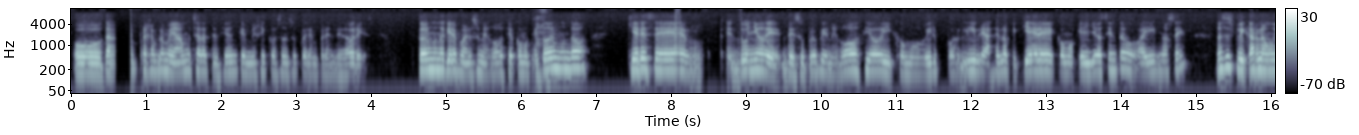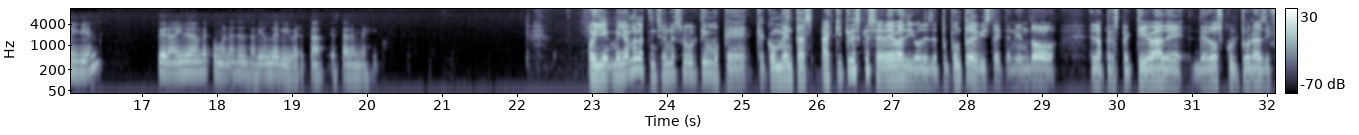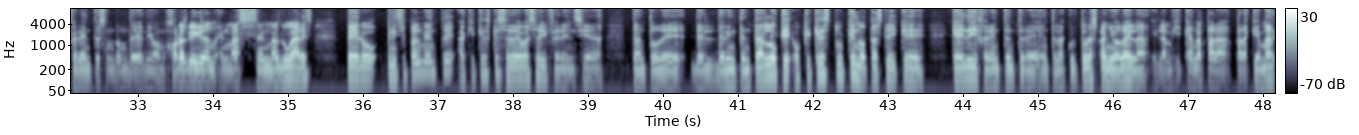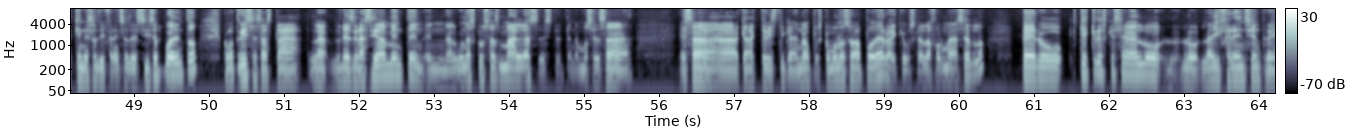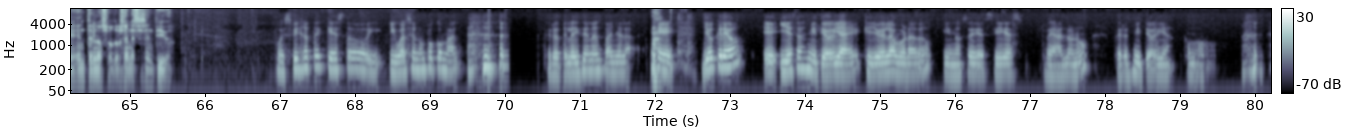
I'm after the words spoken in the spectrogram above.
O también, por ejemplo, me llama mucho la atención que en México son súper emprendedores. Todo el mundo quiere poner su negocio, como que todo el mundo quiere ser dueño de, de, su propio negocio y como ir por libre, hacer lo que quiere, como que yo siento ahí, no sé, no sé explicarlo muy bien, pero a mí me da una, como una sensación de libertad estar en México. Oye, me llama la atención eso último que, que comentas. ¿A qué crees que se deba, digo, desde tu punto de vista y teniendo la perspectiva de, de dos culturas diferentes en donde, digo, a lo mejor has vivido en, más, en más lugares, pero principalmente, ¿a qué crees que se deba esa diferencia tanto de, del, del intentarlo que, o qué crees tú que notaste y que, que hay de diferente entre, entre la cultura española y la, y la mexicana para, para que marquen esas diferencias de si se pueden todo, como tú dices, hasta la, desgraciadamente en, en, algunas cosas malas este, tenemos esa, esa característica de no, pues cómo no se va a poder, hay que buscar la forma de hacerlo, pero ¿qué crees que sea lo, lo, la diferencia entre, entre nosotros en ese sentido? Pues fíjate que esto igual suena un poco mal, pero te lo dice en española. Eh, yo creo eh, y esa es mi teoría eh, que yo he elaborado y no sé si es real o no, pero es mi teoría. Como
